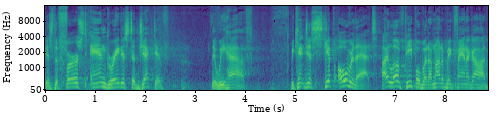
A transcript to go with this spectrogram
is the first and greatest objective that we have. We can't just skip over that. I love people, but I'm not a big fan of God.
